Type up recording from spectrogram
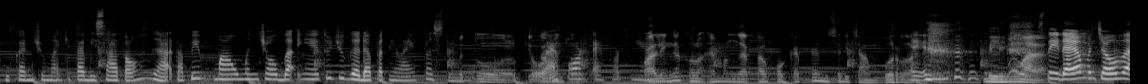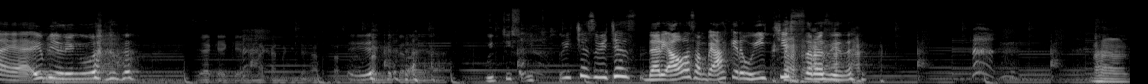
bukan cuma kita bisa atau enggak, tapi mau mencobanya itu juga dapat nilai plus loh. Betul. Tuh Kita effort mencoba. effortnya. Paling nggak kalau emang nggak tahu vocabnya bisa dicampur lah. Iya. Bilingual. Setidaknya mencoba ya, eh bilingual. ya kayak kayak anak-anak Jakarta Iya. Gitu lah ya. Which is, which is. Which is, which is. Dari awal sampai akhir which is terus gitu. Nah,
